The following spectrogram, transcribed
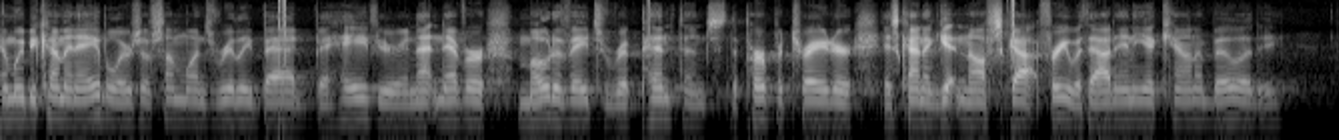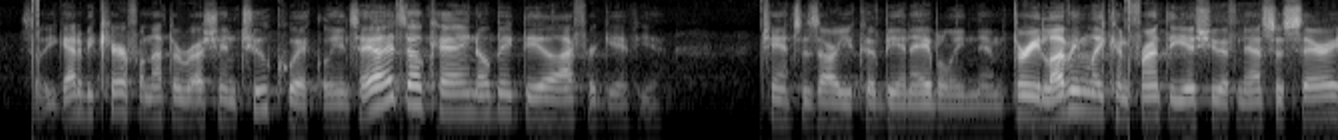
And we become enablers of someone's really bad behavior, and that never motivates repentance. The perpetrator is kind of getting off scot free without any accountability. So you got to be careful not to rush in too quickly and say, oh, it's okay, no big deal, I forgive you. Chances are you could be enabling them. Three, lovingly confront the issue if necessary.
